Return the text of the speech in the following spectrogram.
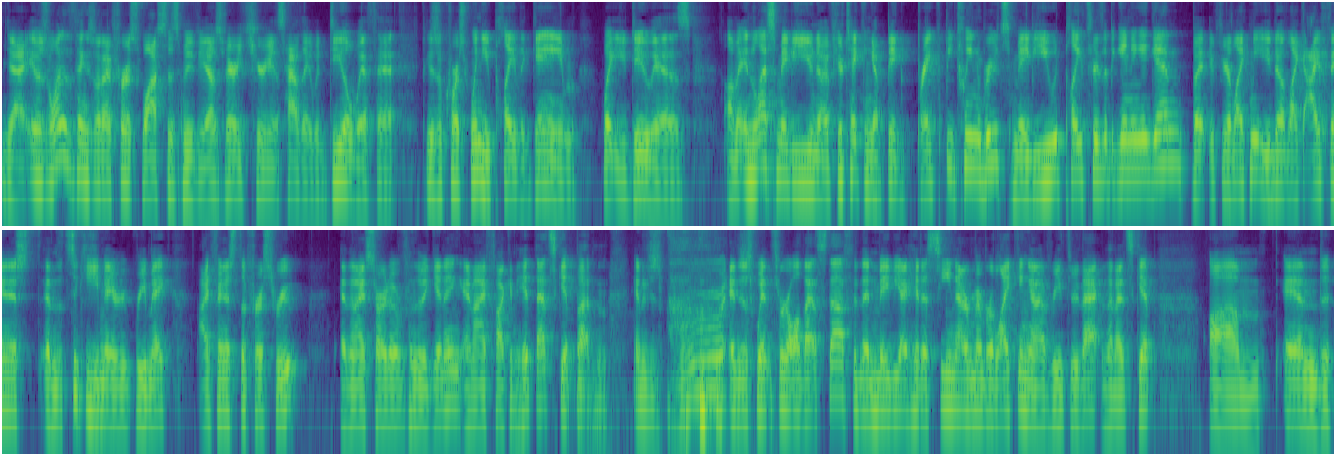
Yeah, it was one of the things when I first watched this movie, I was very curious how they would deal with it. Because, of course, when you play the game, what you do is um, unless maybe you know if you're taking a big break between routes, maybe you would play through the beginning again. But if you're like me, you know, like I finished in the Tsukihime remake, I finished the first route and then I started over from the beginning and I fucking hit that skip button and it just and just went through all that stuff and then maybe I hit a scene I remember liking and I'd read through that and then I'd skip. Um, and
